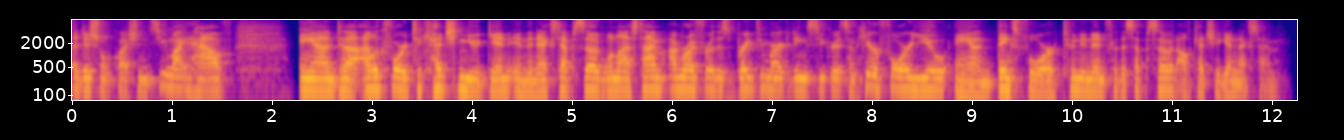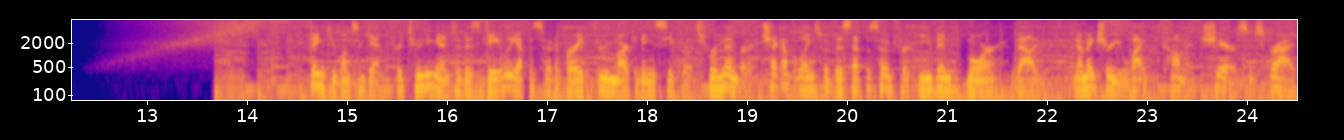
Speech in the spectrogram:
additional questions you might have and uh, I look forward to catching you again in the next episode. One last time, I'm Roy Furr this Breakthrough Marketing Secrets. I'm here for you, and thanks for tuning in for this episode. I'll catch you again next time. Thank you once again for tuning in to this daily episode of Breakthrough Marketing Secrets. Remember, check out the links with this episode for even more value. Now make sure you like, comment, share, subscribe,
